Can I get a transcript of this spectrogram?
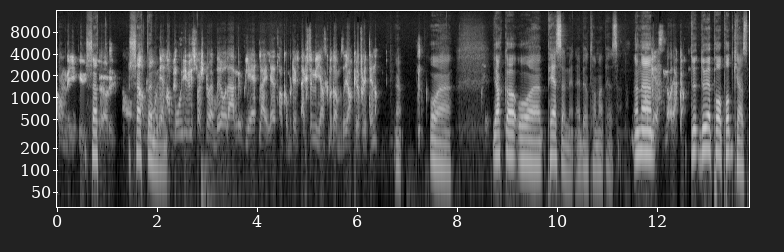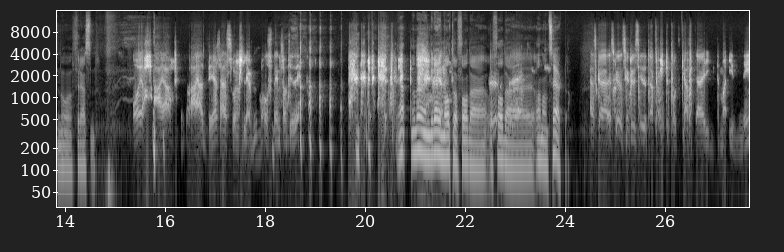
kommer i hus før. Han bor, han bor i hus 1. november, og det er møblert leilighet han kommer til. Det er ikke så mye han skal på damme seg jakker og flytte inn. da. Og eh, jakka og eh, PC-en min. Jeg bør ta med PC-en. Men eh, du, du er på podkast nå, forresten. Å ja, er jeg, er jeg det? Så er jeg så slem og snill samtidig. Ja, men det er en grei måte å få det, å få det annonsert, da. Jeg, skal, jeg skal ønske jeg kunne si dette er første podkast jeg ringte meg inn i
